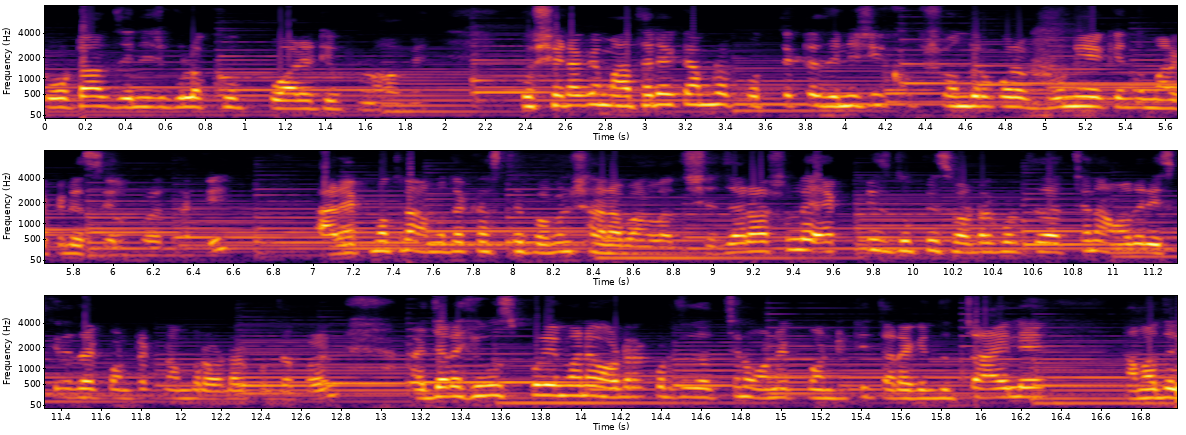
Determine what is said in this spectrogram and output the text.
টোটাল জিনিসগুলো খুব কোয়ালিটিফুল হবে। তো সেটাকে মাথায় রেখে আমরা প্রত্যেকটা জিনিসই খুব সুন্দর করে বুনিয়ে কিন্তু মার্কেটে সেল করে থাকি। আর একমাত্র আমাদের কাছ থেকে পাবেন সারা বাংলাদেশে। যারা আসলে এক পিস দু পিস অর্ডার করতে যাচ্ছেন, আমাদের স্ক্রিনে তার কন্ট্যাক্ট নাম্বার অর্ডার করতে পারেন। আর যারা হিউজ পরিমাণে অর্ডার করতে যাচ্ছেন, অনেক কোয়ান্টিটি তারা কিন্তু চাইলে আমাদের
